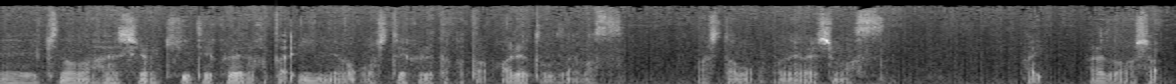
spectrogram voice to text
えー、昨日の配信を聞いてくれた方、いいねを押してくれた方、ありがとうございます。明日もお願いします。ありがとうございました。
